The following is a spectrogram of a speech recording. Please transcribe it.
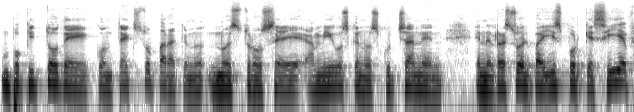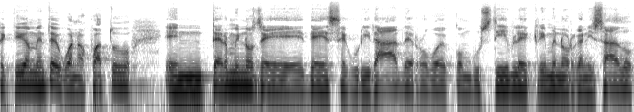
un poquito de contexto para que nuestros eh, amigos que nos escuchan en, en, el resto del país, porque sí, efectivamente, Guanajuato en términos de, de seguridad, de robo de combustible, de crimen organizado,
